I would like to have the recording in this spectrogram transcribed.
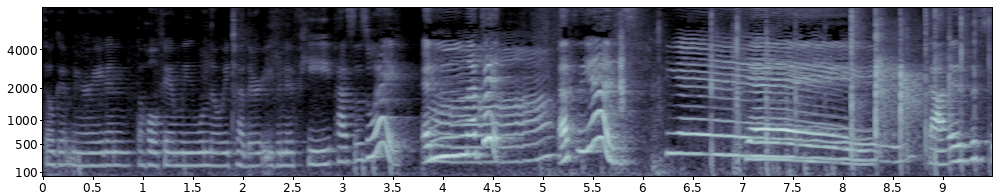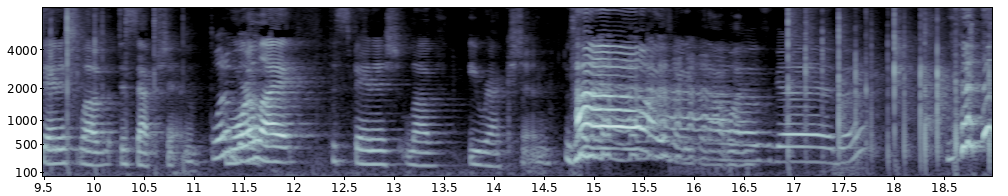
they'll get married and the whole family will know each other even if he passes away. And that's it. That's the end. Yay! Yay. That is the Spanish love deception. What a More book. like the Spanish love erection. oh, I was waiting for that one. That was good.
